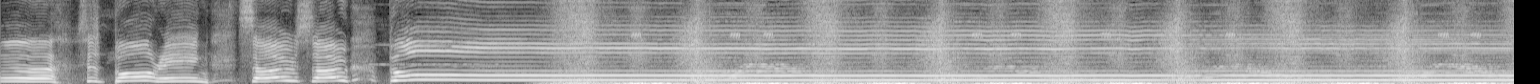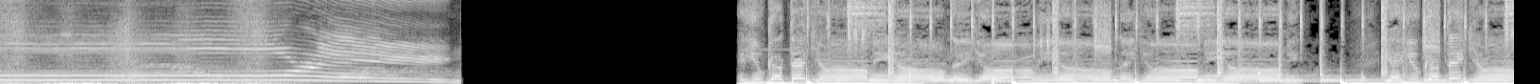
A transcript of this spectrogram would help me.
Ugh, this is boring. So, so boring. You got that young Got the young.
